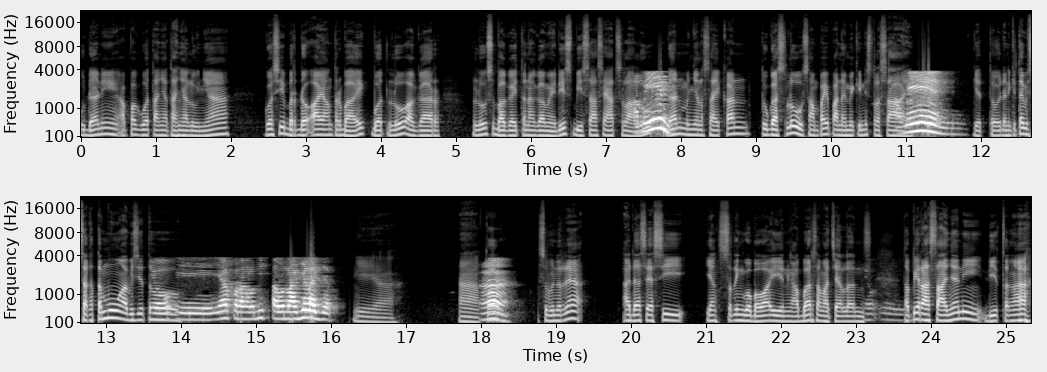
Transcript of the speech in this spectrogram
Udah nih, apa gua tanya-tanya lu nya. Gue sih berdoa yang terbaik buat lu agar lu sebagai tenaga medis bisa sehat selalu Amin. dan menyelesaikan tugas lu sampai pandemik ini selesai. Amin. Gitu. Dan kita bisa ketemu abis itu. Yo, ya kurang lebih setahun lagi lah Jar. Iya. Nah, Ah. Kong, sebenarnya ada sesi yang sering gue bawain ngabar sama challenge. Yoi. Tapi rasanya nih di tengah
